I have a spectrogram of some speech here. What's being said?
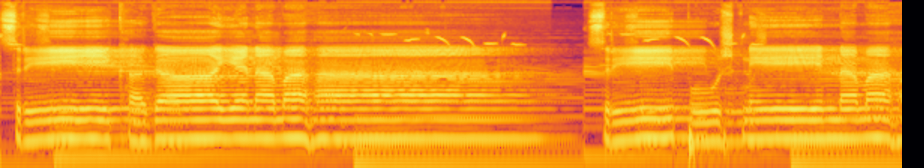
श्रीखगाय नमः। श्रीपूष्णे नमः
